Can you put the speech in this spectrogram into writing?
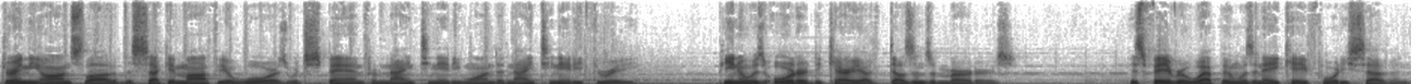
During the onslaught of the Second Mafia Wars, which spanned from 1981 to 1983, Pino was ordered to carry out dozens of murders. His favorite weapon was an AK 47.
